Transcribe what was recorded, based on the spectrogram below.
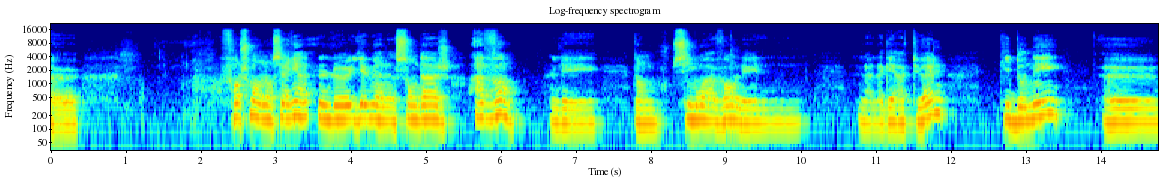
euh, franchement, on n'en sait rien. Il y a eu un, sondage avant les. Dans, six mois avant les, la, la guerre actuelle, qui donnait euh,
